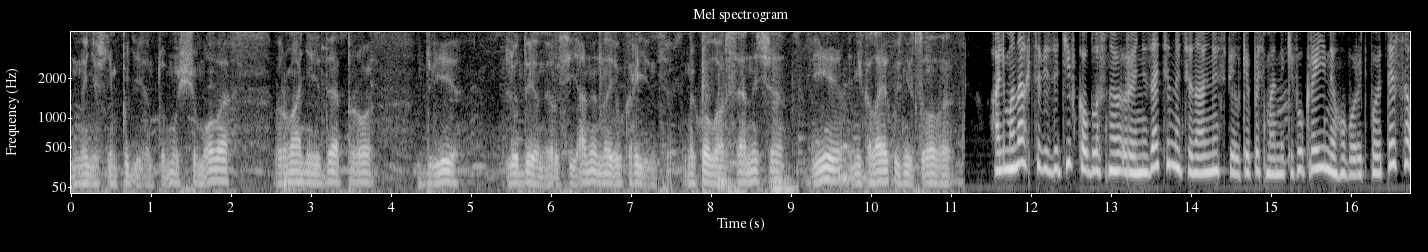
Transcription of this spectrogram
нинішнім подіям, тому що мова в романі йде про дві людини росіянина і українця Миколу Арсенича і Ніколая Кузнєцова. Альманах це візитівка обласної організації Національної спілки письменників України, говорить поетеса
